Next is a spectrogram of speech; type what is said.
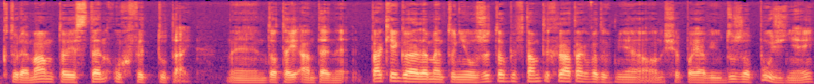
które mam, to jest ten uchwyt tutaj y, do tej anteny. Takiego elementu nie użyto by w tamtych latach, według mnie on się pojawił dużo później.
